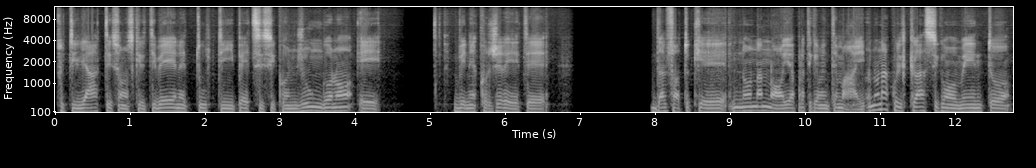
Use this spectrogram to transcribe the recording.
tutti gli atti sono scritti bene, tutti i pezzi si congiungono e ve ne accorgerete dal fatto che non annoia praticamente mai. Non ha quel classico momento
